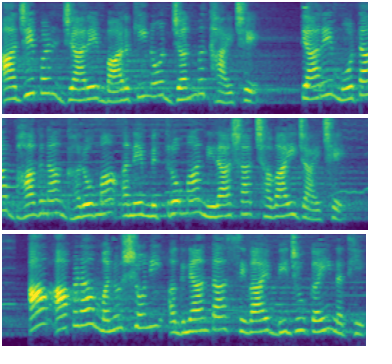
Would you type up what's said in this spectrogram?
આજે પણ જ્યારે બાળકીનો જન્મ થાય છે, ત્યારે મોટા ભાગના ઘરોમાં અને મિત્રોમાં નિરાશા છવાઈ જાય છે. આ આપણા મનુષ્યોની અજ્ઞાનતા સિવાય બીજું કંઈ નથી.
